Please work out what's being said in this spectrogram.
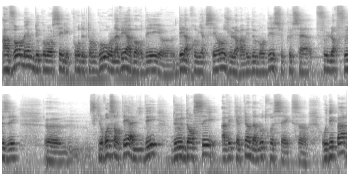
Avant même de commencer les cours de tango, on avait abordé, euh, dès la première séance, je leur avais demandé ce que ça leur faisait euh, ce qu'ils ressentaient à l'idée de danser avec quelqu'un d'un autre sexe. Au départ,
